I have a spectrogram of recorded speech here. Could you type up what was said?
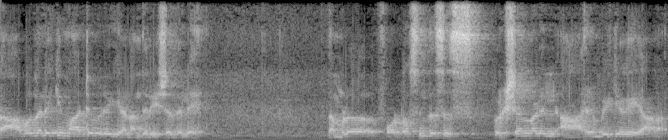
താപനിലയ്ക്ക് മാറ്റം വരികയാണ് അന്തരീക്ഷത്തിലെ. നമ്മൾ ഫോട്ടോസിന്തസിസ് വൃക്ഷങ്ങളിൽ ആരംഭിക്കുകയാണ്.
